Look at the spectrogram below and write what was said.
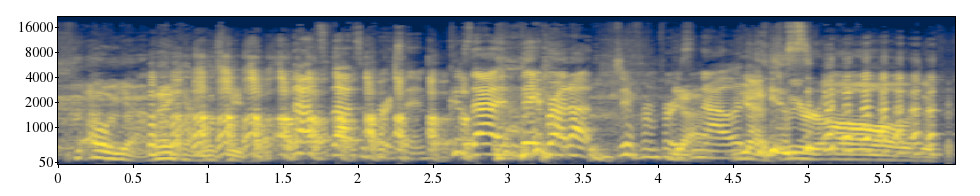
Oh yeah, they count as people. that's that's a person because that they brought up different Yeah. personalities. yes, we were all different.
